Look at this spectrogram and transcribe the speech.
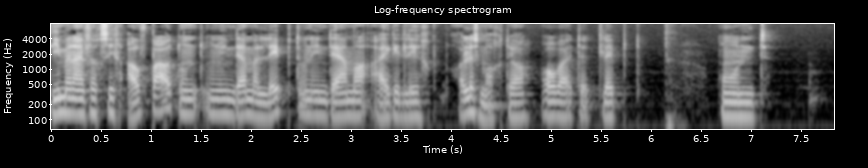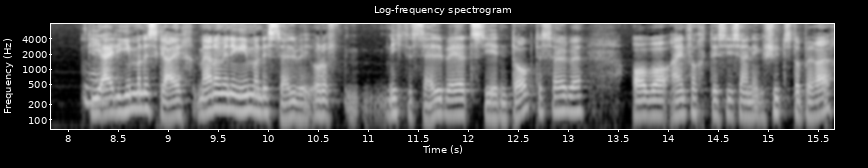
die man einfach sich aufbaut und, und in der man lebt und in der man eigentlich alles macht, ja, arbeitet, lebt und die Ja. eigentlich immer das gleiche, mehr oder weniger immer dasselbe. Oder nicht dasselbe jetzt jeden Tag dasselbe, aber einfach, das ist ein geschützter Bereich.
